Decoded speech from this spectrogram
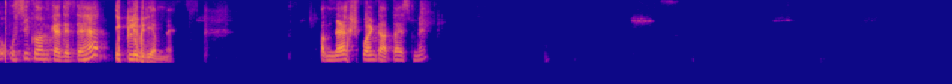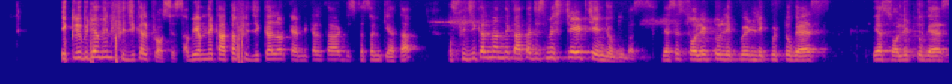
तो उसी को हम कह देते हैं इक्विलिब्रियम में। अब नेक्स्ट पॉइंट आता है इसमें। इक्विलिब्रियम इन फ़िज़िकल प्रोसेस अभी हमने कहा था फ़िज़िकल और केमिकल का डिस्कशन किया था। तो फ़िज़िकल में हमने कहा था जिसमें स्टेट चेंज होगी बस। जैसे solid to liquid liquid to gas या सॉलिड टू गैस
